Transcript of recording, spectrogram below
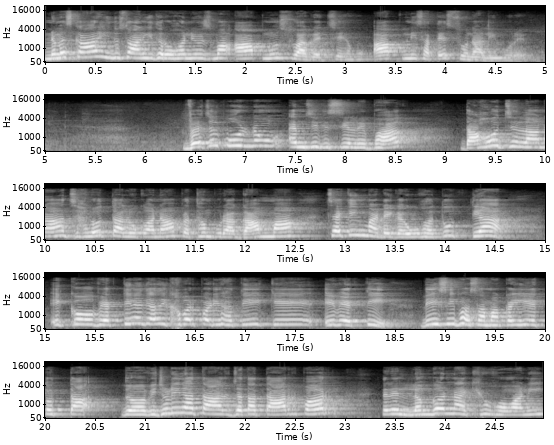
નમસ્કાર હિન્દુસ્તાની ધરોહર ન્યૂઝમાં આપનું સ્વાગત છે હું આપની સાથે સોનાલી મોરે વેજલપુરનું એમજીવીસીએલ વિભાગ દાહોદ જિલ્લાના ઝાલોદ તાલુકાના પ્રથમપુરા ગામમાં ચેકિંગ માટે ગયું હતું. ત્યાં એક વ્યક્તિને ત્યાંથી ખબર પડી હતી કે એ વ્યક્તિ દેશી ભાષામાં કહીએ તો તા વીજળીના તાર, જતા તાર પર તેને લંગર નાખ્યું હોવાની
